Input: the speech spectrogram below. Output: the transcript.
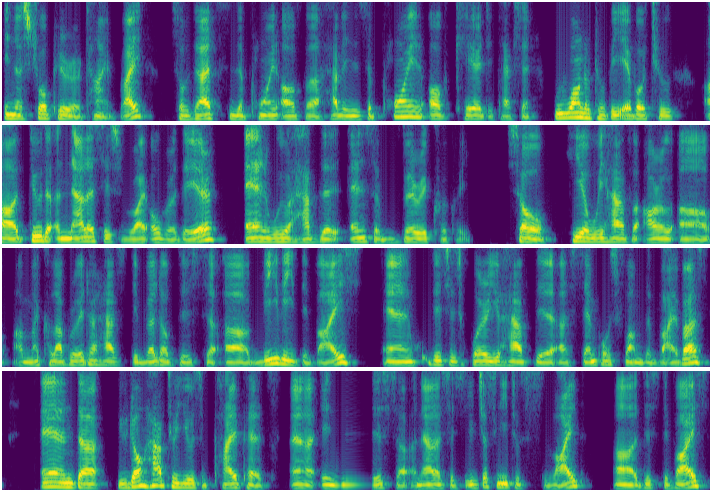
in a short period of time, right? So that's the point of uh, having this point of care detection. We wanted to be able to uh, do the analysis right over there, and we will have the answer very quickly. So here we have our, uh, my collaborator has developed this uh, device, and this is where you have the uh, samples from the virus. And uh, you don't have to use pipettes uh, in this uh, analysis. You just need to slide uh, this device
